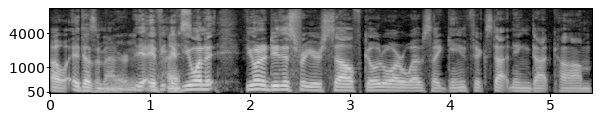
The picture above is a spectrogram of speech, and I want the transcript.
Oh, it doesn't matter. Mm, Yeah, if, if you want to if you want to do this for yourself, go to our website gamefix.ning.com.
